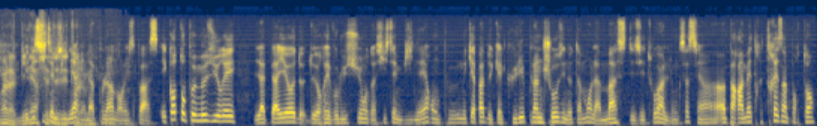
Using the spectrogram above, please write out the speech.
Voilà, binaire. Et des systèmes binaires, il y en a plein dans l'espace. Et quand on peut mesurer la période de révolution d'un système binaire, on, peut, on est capable de calculer plein de choses et notamment la masse des étoiles. Donc ça, c'est un, paramètre très important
